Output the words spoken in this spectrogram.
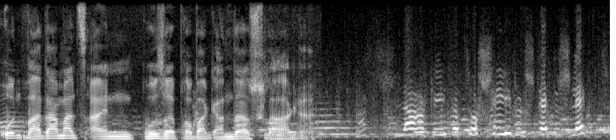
und war damals ein großer Propagandaschlager. Das Schlaggitter zur Schädelstätte schleppt,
